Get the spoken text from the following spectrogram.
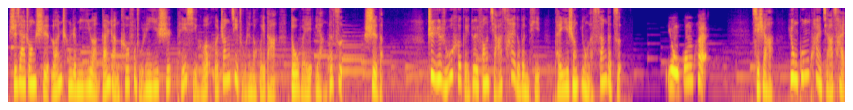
石家庄市栾城人民医院感染科副主任医师裴喜娥和张继主任的回答都为两个字：是的。至于如何给对方夹菜的问题，裴医生用了三个字：用公筷。其实啊，用公筷夹菜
